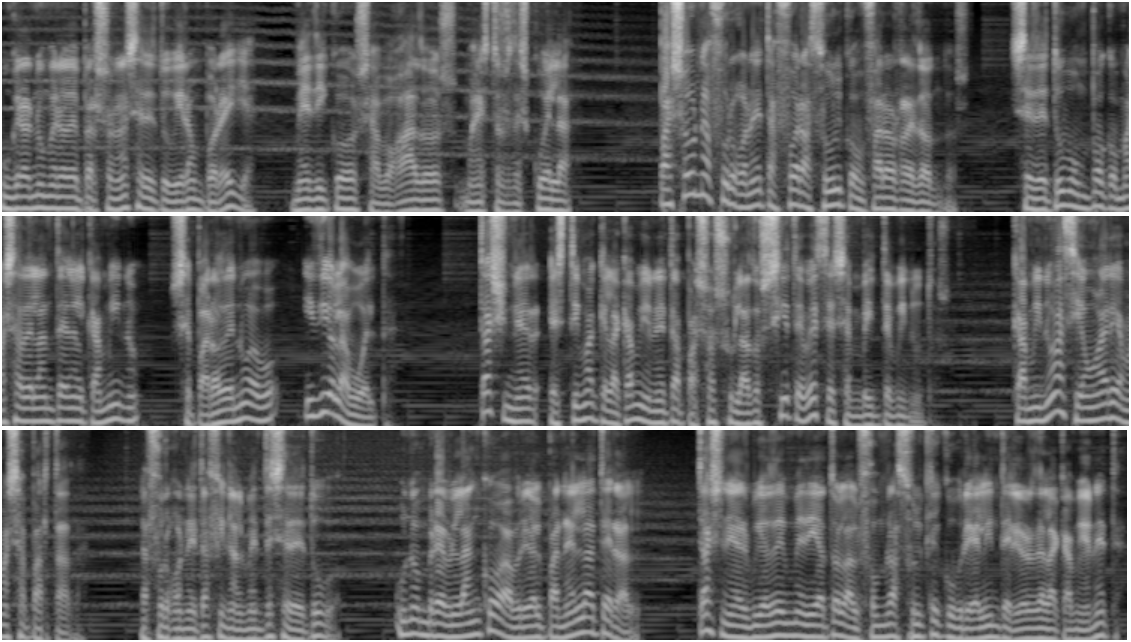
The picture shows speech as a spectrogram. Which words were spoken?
Un gran número de personas se detuvieron por ella, médicos, abogados, maestros de escuela. Pasó una furgoneta fuera azul con faros redondos. Se detuvo un poco más adelante en el camino, se paró de nuevo y dio la vuelta. Tashner estima que la camioneta pasó a su lado siete veces en 20 minutos. Caminó hacia un área más apartada. La furgoneta finalmente se detuvo. Un hombre blanco abrió el panel lateral. Tashner vio de inmediato la alfombra azul que cubría el interior de la camioneta.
